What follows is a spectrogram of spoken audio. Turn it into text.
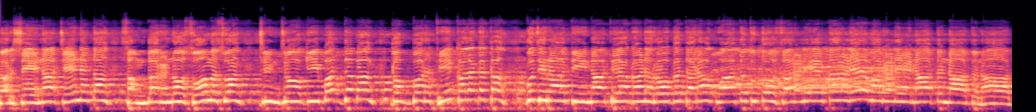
નરસેના ચેન તાંગ સમદર નો સોમ સ્વાંગ ઝીંઝો કી બદ્ધ બાંગ ગબ્બરથી કલક કાંગ રાતી નાથે અગણ રોગ તરક વાત તું તો શરણે તરણે મરણે નાથ નાથ નાથ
